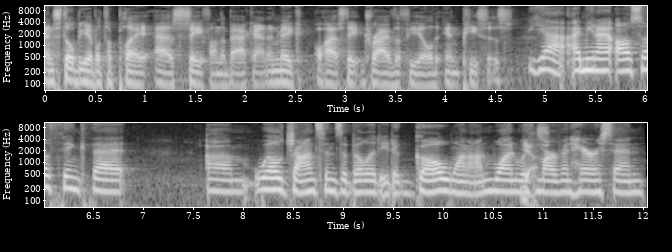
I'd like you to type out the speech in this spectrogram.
and still be able to play as safe on the back end and make Ohio State drive the field in pieces. Yeah, I mean, I also think that um, Will Johnson's ability to go one on one with Yes. Marvin Harrison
